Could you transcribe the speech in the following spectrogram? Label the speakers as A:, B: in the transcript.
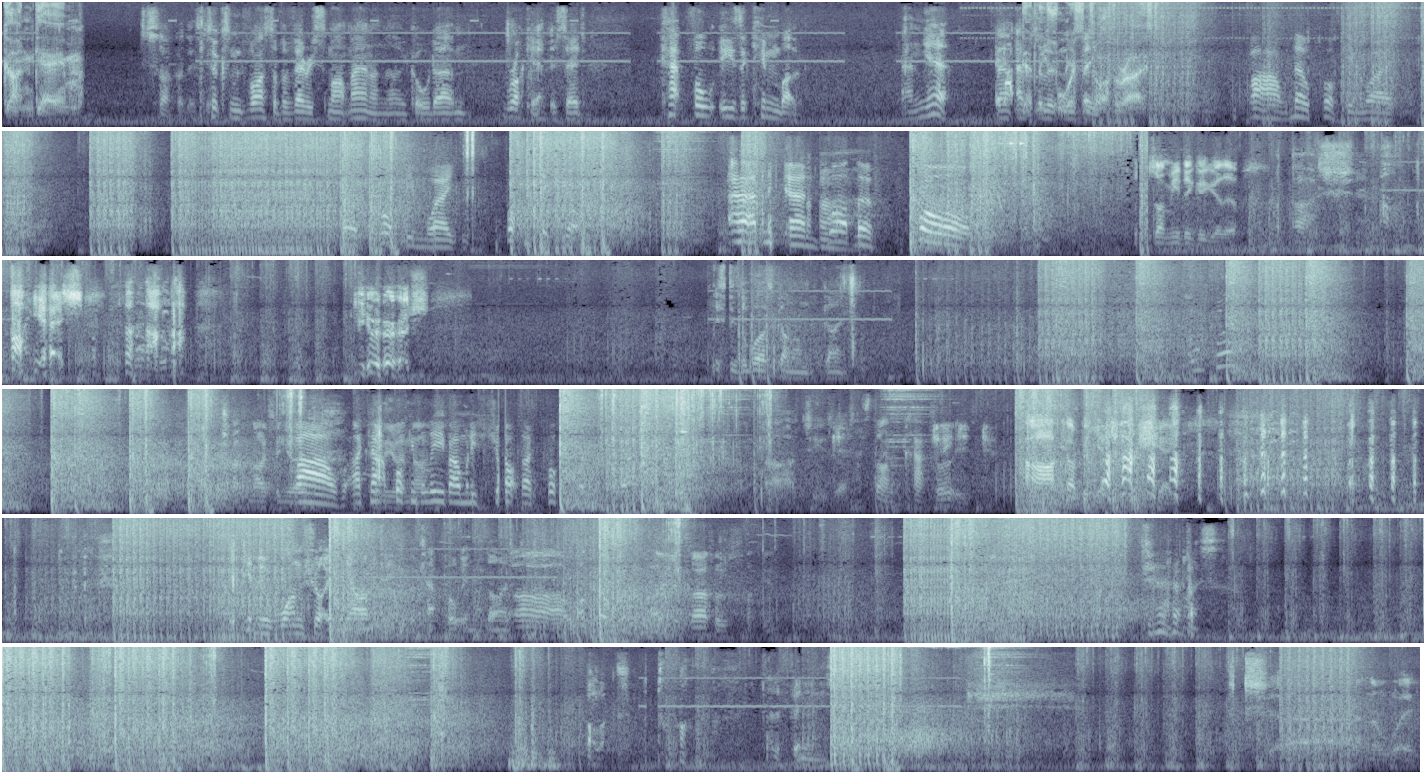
A: gun game.
B: Suck at this. game.
C: Took some advice of a very smart man I know called um, Rocket. Who said, "Cat fault is akimbo," and yeah, that
A: Deadly
C: absolutely
A: force is authorized.
D: Wow, no fucking way. No fucking way. Fucking six shots. And again, what the fuck?
E: Does that mean they get you though?
B: Oh shit.
E: Oh yes! yes!
C: This is the worst gun on the game.
B: Truck knife in your
D: Wow, I can't fucking believe how many shots I fucking put into that.
B: Oh Jesus. It's done capital.
E: Ah, Kirby, you piece of shit.
C: Hit me with one shot in the arm team with a cat fault in, I died.
B: Oh, what the fuck? Oh, your purple fucking.
C: Nice.
B: Bollocks.
C: Had a fin in his
B: Shit. uh, No way.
